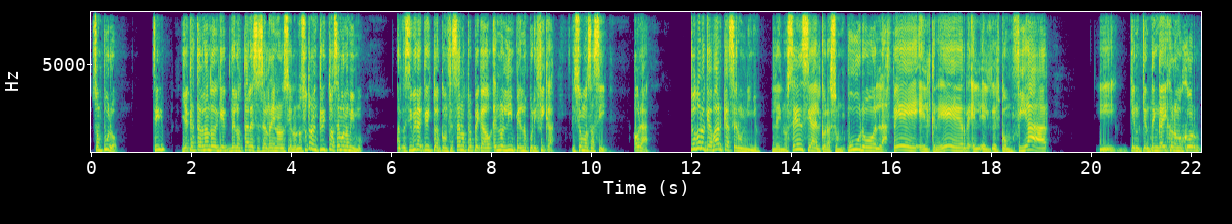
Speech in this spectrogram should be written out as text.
son puros. ¿Sí? Y acá está hablando de que de los tales es el reino de los cielos. Nosotros en Cristo hacemos lo mismo. Al recibir a Cristo, al confesar nuestros pecados, Él nos limpia, Él nos purifica. Y somos así. Ahora, todo lo que abarca ser un niño, la inocencia, el corazón puro, la fe, el creer, el, el confiar, y quien, tenga hijo a lo mejor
